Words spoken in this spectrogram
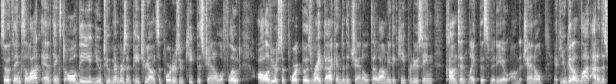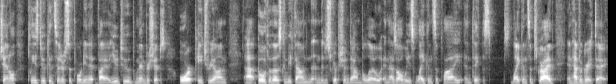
So thanks a lot, and thanks to all the YouTube members and Patreon supporters who keep this channel afloat. All of your support goes right back into the channel to allow me to keep producing content like this video on the channel. If you get a lot out of this channel, please do consider supporting it via YouTube memberships or Patreon. Uh, both of those can be found in the, in the description down below. And as always, like and supply and thanks, like and subscribe, and have a great day.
